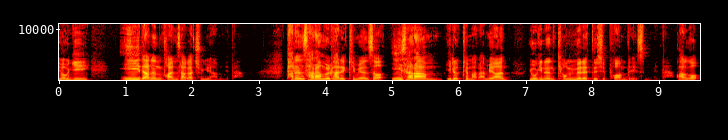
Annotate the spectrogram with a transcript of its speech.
여기 이라는 관사가 중요합니다. 다른 사람을 가리키면서 이 사람 이렇게 말하면 여기는 경멸의 뜻이 포함되어 있습니다. 과거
